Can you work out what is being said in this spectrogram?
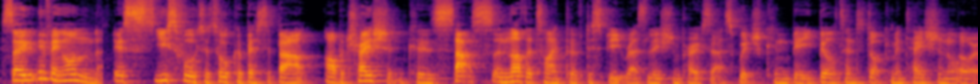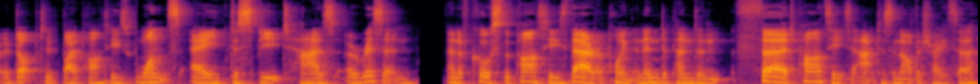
So, moving on, it's useful to talk a bit about arbitration because that's another type of dispute resolution process which can be built into documentation or adopted by parties once a dispute has arisen. And of course, the parties there appoint an independent third party to act as an arbitrator.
